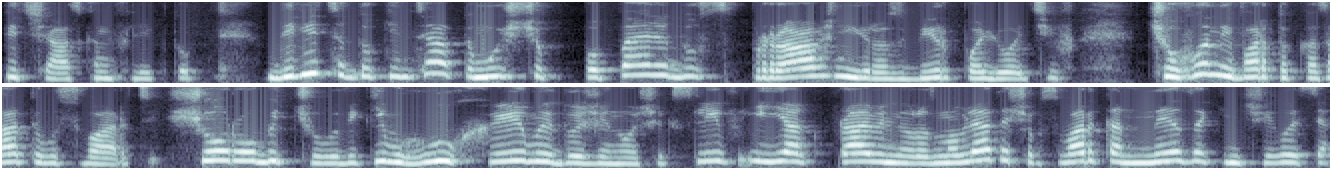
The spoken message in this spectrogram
під час конфлікту. Дивіться до кінця, тому що попереду справжній розбір польотів, чого не варто казати у сварці, що робить чоловіків глухими до жіночих слів, і як правильно розмовляти, щоб сварка не закінчилася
